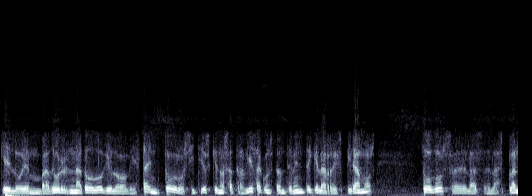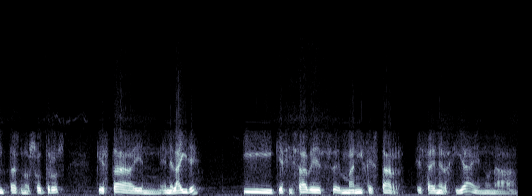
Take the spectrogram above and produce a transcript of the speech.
que lo embadurna todo, que lo está en todos los sitios, que nos atraviesa constantemente, que la respiramos todos, eh, las, las, plantas, nosotros, que está en, en el aire y que si sabes manifestar esa energía en una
